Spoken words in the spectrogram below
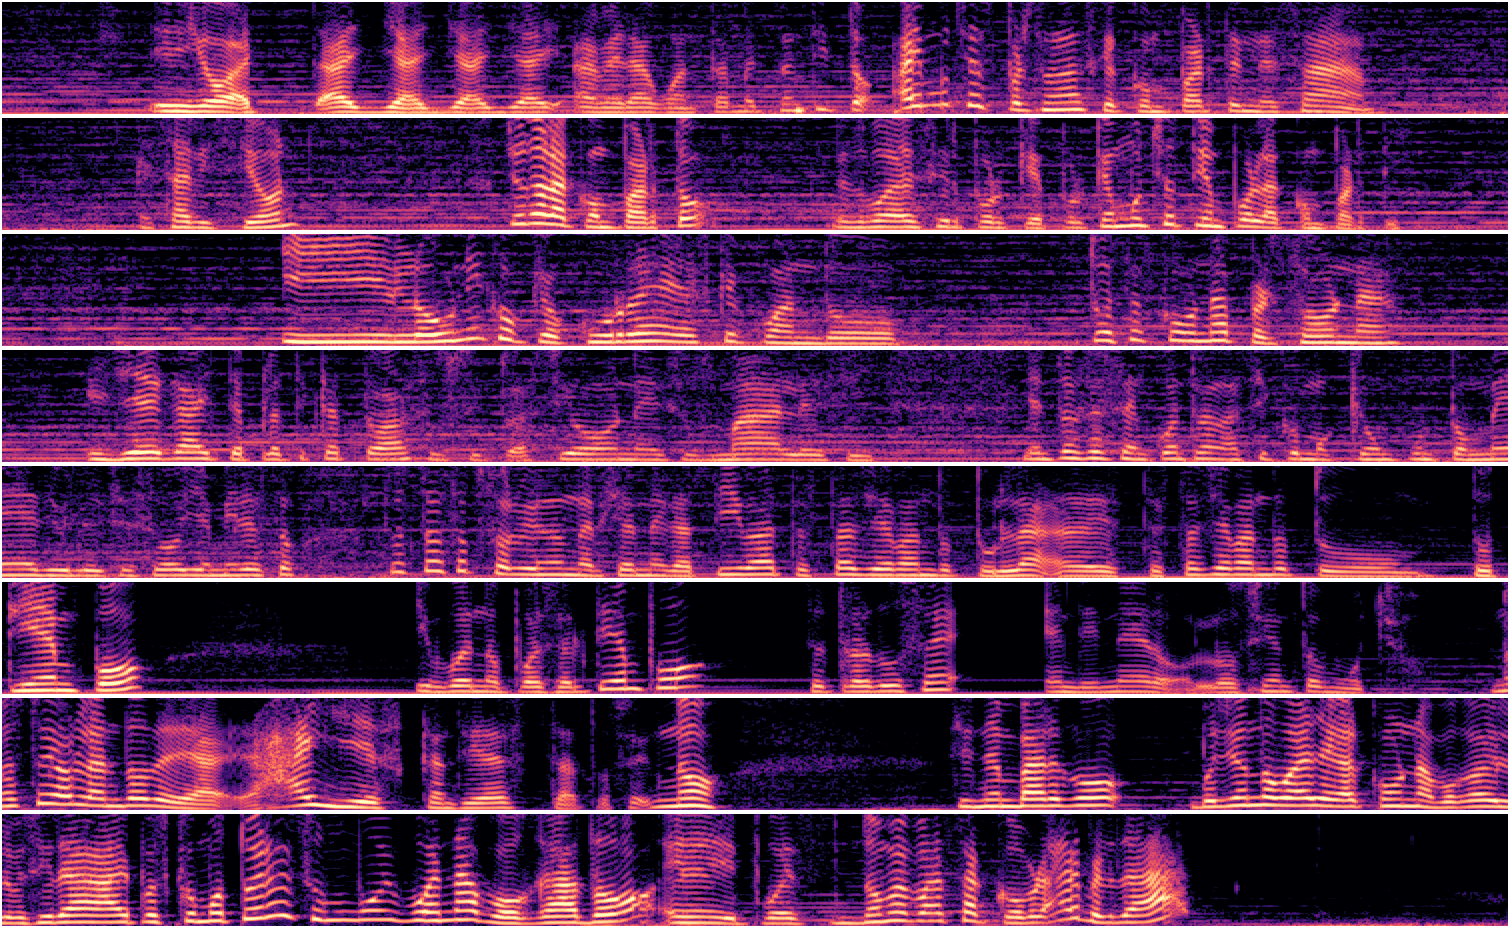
Y digo, ay, ay, ay, ay, a ver, aguántame tantito. Hay muchas personas que comparten esa, esa visión. Yo no la comparto, les voy a decir por qué, porque mucho tiempo la compartí. Y lo único que ocurre es que cuando tú estás con una persona y llega y te platica todas sus situaciones, sus males y entonces se encuentran así como que un punto medio y le dices, oye, mira esto, tú estás absorbiendo energía negativa, te estás llevando tu, eh, te estás llevando tu, tu tiempo y bueno, pues el tiempo se traduce en dinero, lo siento mucho. No estoy hablando de, ay, es cantidad de estatus, no. Sin embargo, pues yo no voy a llegar con un abogado y le voy a decir, ay, pues como tú eres un muy buen abogado, eh, pues no me vas a cobrar, ¿verdad?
